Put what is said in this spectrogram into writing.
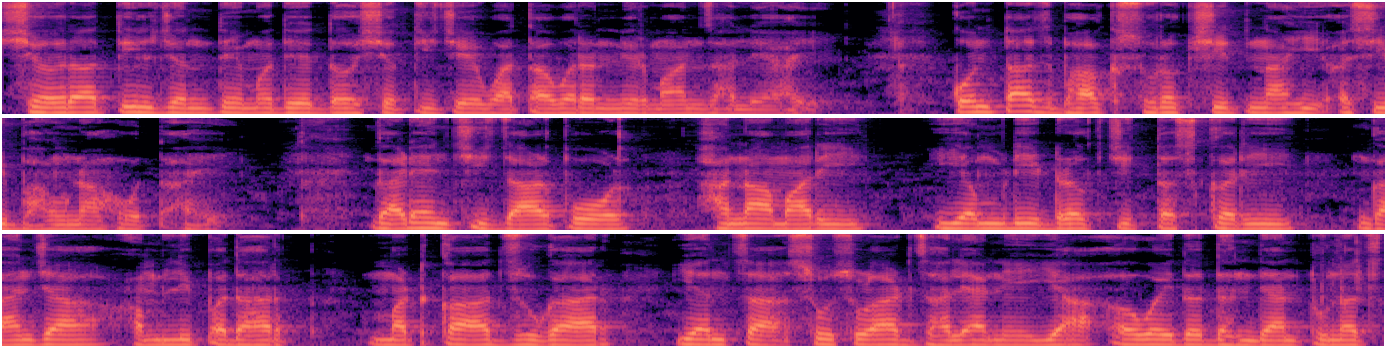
शहरातील जनतेमध्ये दहशतीचे वातावरण निर्माण झाले आहे. कोणताच भाग सुरक्षित नाही अशी भावना होत आहे. गाड्यांची जाळपोळ हाणामारी यमडी डी ड्रगची तस्करी गांजा अंमली पदार्थ मटका जुगार यांचा सुळसुळाट झाल्याने या अवैध धंद्यांतूनच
